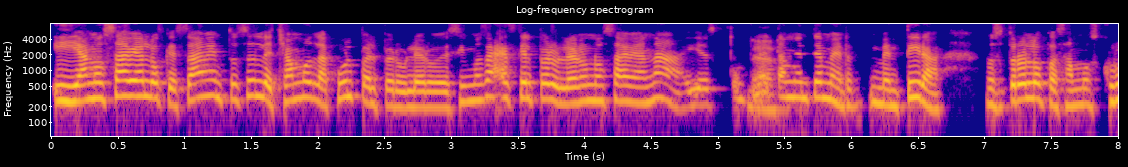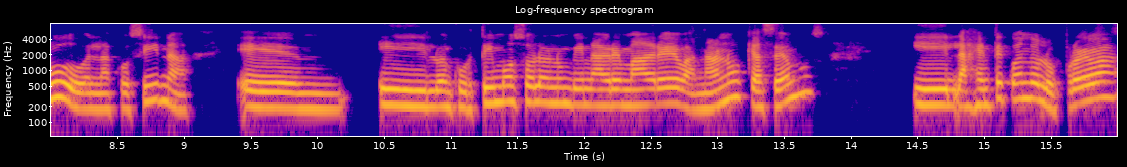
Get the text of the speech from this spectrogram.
y ya no sabe a lo que sabe, entonces le echamos la culpa al perulero. Decimos, ah, es que el perulero no sabe a nada y es completamente mentira. Nosotros lo pasamos crudo en la cocina Em, y lo encurtimos solo en un vinagre madre de banano que hacemos. Y la gente cuando lo prueba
